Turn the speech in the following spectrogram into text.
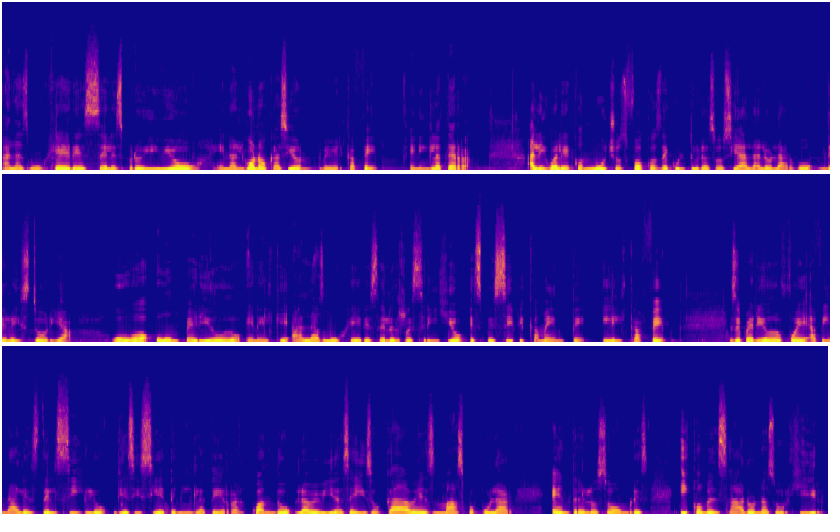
A las mujeres se les prohibió en alguna ocasión beber café en Inglaterra. Al igual que con muchos focos de cultura social a lo largo de la historia, hubo un periodo en el que a las mujeres se les restringió específicamente el café. Ese periodo fue a finales del siglo XVII en Inglaterra, cuando la bebida se hizo cada vez más popular entre los hombres y comenzaron a surgir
